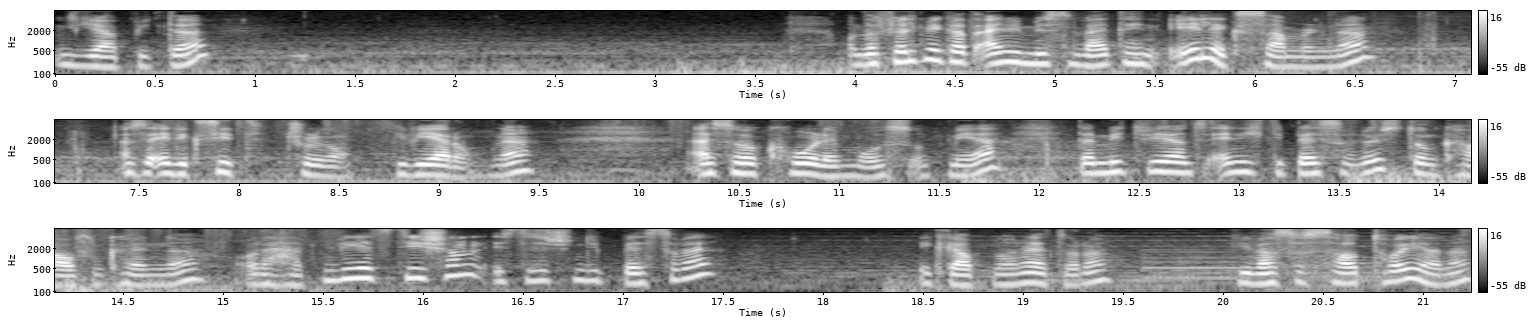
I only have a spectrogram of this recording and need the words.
Ja, bitte. Und da fällt mir gerade ein, wir müssen weiterhin Elex sammeln, ne? Also Elixit, Entschuldigung, die Währung, ne? Also Kohlemoos und mehr, damit wir uns endlich die bessere Rüstung kaufen können, ne? Oder hatten wir jetzt die schon? Ist das jetzt schon die bessere? Ich glaube noch nicht, oder? Die war so sauteuer, ne?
